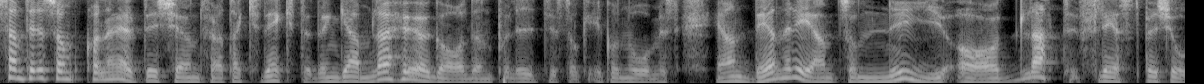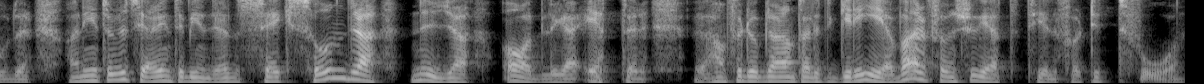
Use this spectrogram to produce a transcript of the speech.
Samtidigt som Karl XI är känd för att ha knäckt den gamla högadeln politiskt och ekonomiskt är han den regent som nyadlat flest personer. Han introducerar inte mindre än 600 nya adliga ätter. Han fördubblar antalet grevar från 21 till 42.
